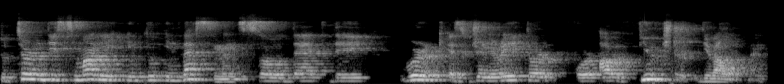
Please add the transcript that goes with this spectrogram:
to turn this money into investments so that they work as generator for our future development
